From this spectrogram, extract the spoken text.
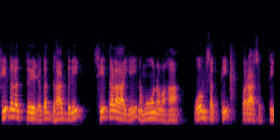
சீதலத்வே ஜெகத்தாத்ரி சீதளாயை நமோ நமகா ஓம் சக்தி பராசக்தி.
